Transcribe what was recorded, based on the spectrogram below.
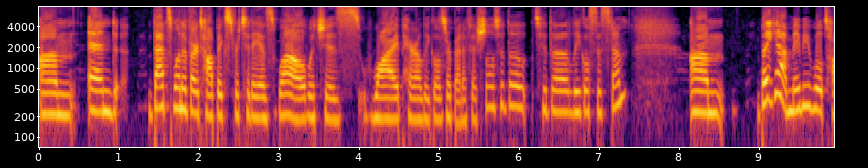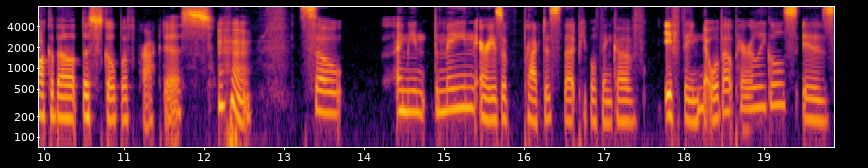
Um, and that's one of our topics for today as well, which is why paralegals are beneficial to the to the legal system. Um, but yeah, maybe we'll talk about the scope of practice. hmm So, I mean, the main areas of practice that people think of if they know about paralegals is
